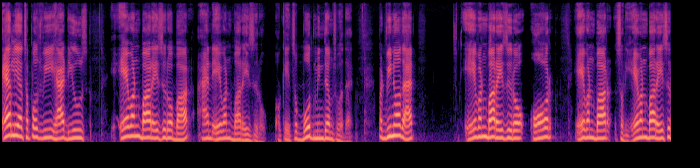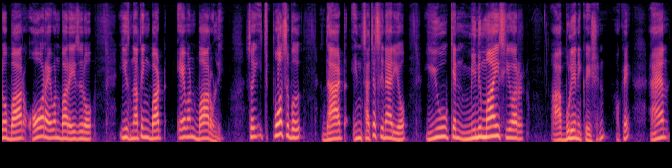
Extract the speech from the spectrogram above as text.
earlier suppose we had used A1 bar A0 bar and A1 bar A0 okay so both min terms were there. But we know that A1 bar A0 or A1 bar sorry A1 bar A0 bar or A1 bar A0 is nothing but A1 bar only. So it is possible that in such a scenario you can minimize your uh, boolean equation okay and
